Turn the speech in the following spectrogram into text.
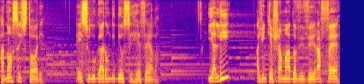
A nossa história é esse lugar onde Deus se revela. E ali a gente é chamado a viver a fé,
